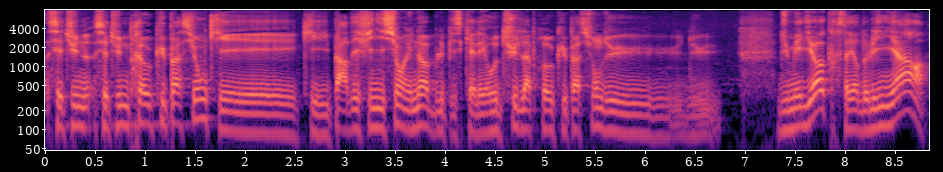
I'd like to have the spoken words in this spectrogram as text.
C'est une, préoccupation qui, est, par définition, est noble, puisqu'elle est au-dessus de la préoccupation du, médiocre, c'est-à-dire de l'ignare.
